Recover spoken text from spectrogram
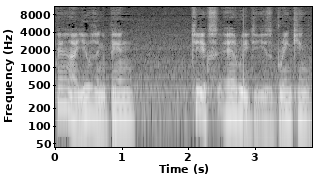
When I using ping, TX LED is blinking.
